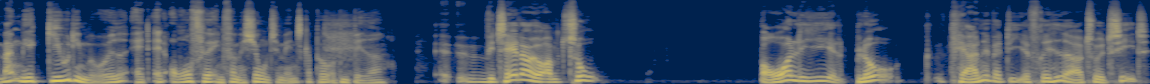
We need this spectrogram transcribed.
langt mere givetig måde at, at overføre information til mennesker på og blive bedre. Vi taler jo om to borgerlige eller blå kerneværdier, frihed og autoritet.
